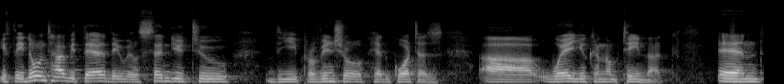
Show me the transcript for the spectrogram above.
If they don't have it there, they will send you to the provincial headquarters uh, where you can obtain that. And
